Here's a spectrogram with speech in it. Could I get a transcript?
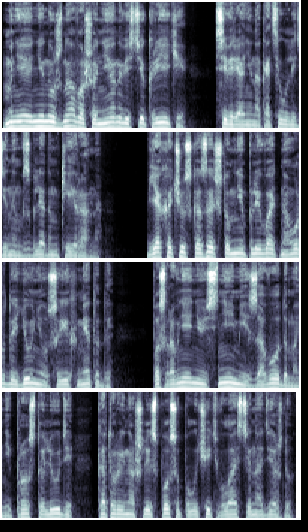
«Мне не нужна ваша ненависть и крики», — северянин окатил ледяным взглядом Кейрана. «Я хочу сказать, что мне плевать на орды Юниус и их методы. По сравнению с ними и заводом они просто люди, которые нашли способ получить власть и надежду.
